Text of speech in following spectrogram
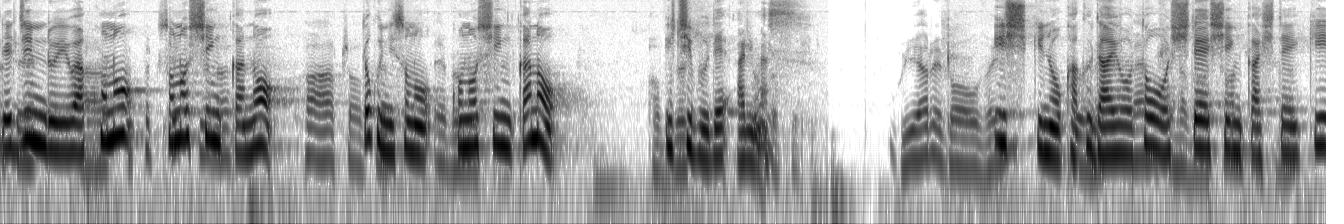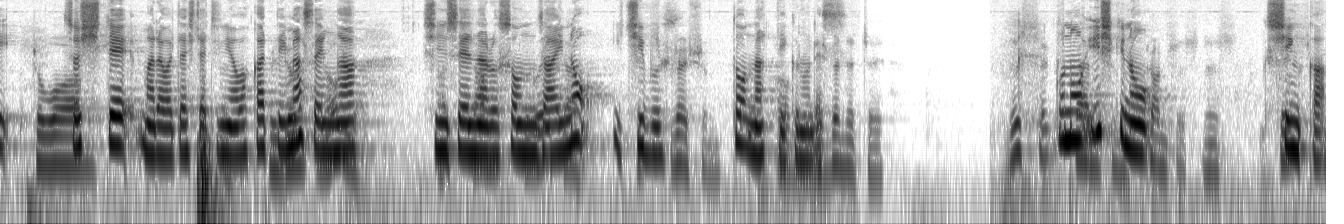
で人類はこのその進化の特にそのこの進化の一部であります。意識の拡大を通して進化していきそしてまだ私たちには分かっていませんが神聖なる存在の一部となっていくのです。この意識の進化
